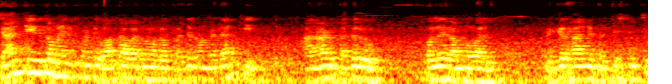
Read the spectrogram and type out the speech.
శాంతియుతమైనటువంటి వాతావరణంలో ప్రజలు ఉండడానికి ఆనాడు పెద్దలు కొల్లేరమ్మ వారి విగ్రహాన్ని ప్రతిష్ఠించి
